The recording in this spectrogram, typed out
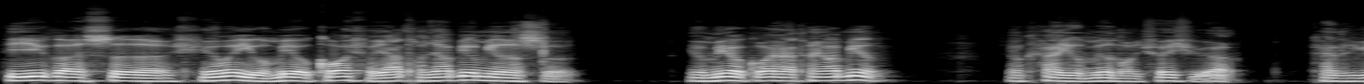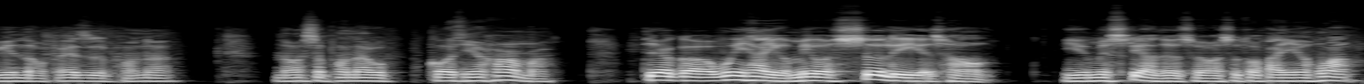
第一个是询问有没有高血压、糖尿病病史，有没有高血压、糖尿病，要看有没有脑缺血，看它与脑白质旁的脑室旁的高信号嘛。第二个问一下有没有视力异常，有没有视力异常，主要是多发硬化。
